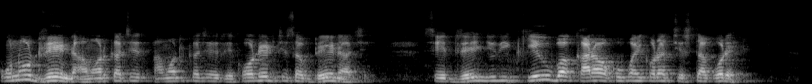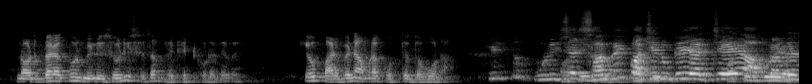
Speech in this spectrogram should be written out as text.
কোনো ড্রেন আমার কাছে আমার কাছে রেকর্ডেড যেসব ড্রেন আছে সেই ড্রেন যদি কেউ বা কারা অকুপাই করার চেষ্টা করে নর্থ ব্যারাকপুর মিউনিসিপালিটি সেসব ভেকেট করে দেবে। কেউ পারবে না আমরা করতে দেবো না। কিন্তু পুলিশের সামনেই পাঁচিল উঠে যাচ্ছে। আপনাদের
